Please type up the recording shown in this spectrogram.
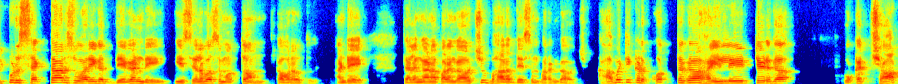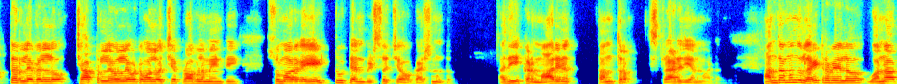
ఇప్పుడు సెక్టార్స్ వారీగా దిగండి ఈ సిలబస్ మొత్తం కవర్ అవుతుంది. అంటే తెలంగాణ పరం కావచ్చు భారతదేశం పరం కావచ్చు. కాబట్టి ఇక్కడ కొత్తగా హైలైటెడ్గా ఒక చాప్టర్ లెవెల్లో చాప్టర్ లెవెల్లో ఇవ్వటం వల్ల వచ్చే ప్రాబ్లం ఏంటి? సుమారుగా ఎయిట్ టు టెన్ బిట్స్ వచ్చే అవకాశం ఉంటుంది. అది ఇక్కడ మారిన తంత్రం స్ట్రాటజీ అనమాట అంతకుముందు లైటర్ వేలో వన్ ఆర్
